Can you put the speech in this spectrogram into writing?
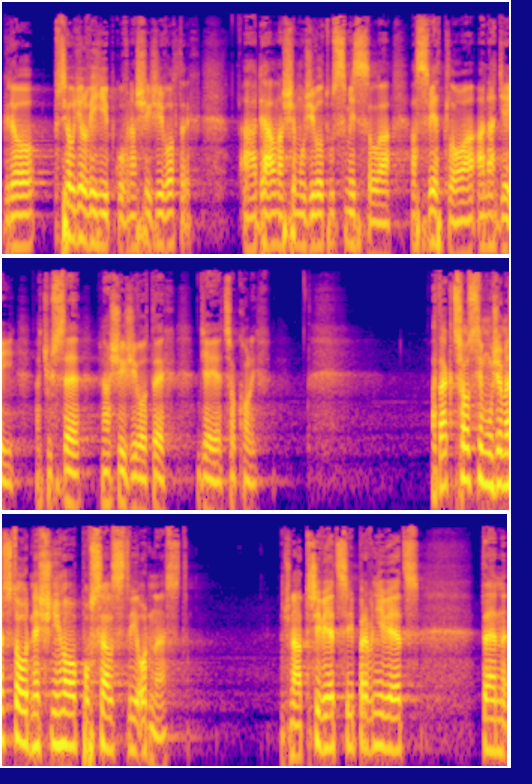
Kdo přehodil vyhýbku v našich životech a dal našemu životu smysl a, a světlo a, a naději, ať už se v našich životech děje cokoliv. A tak co si můžeme z toho dnešního poselství odnést? Možná tři věci. První věc, ten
